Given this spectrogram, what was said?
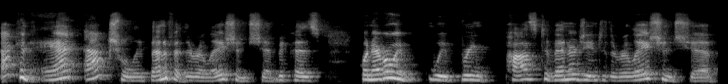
that can a- actually benefit the relationship because whenever we we bring positive energy into the relationship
